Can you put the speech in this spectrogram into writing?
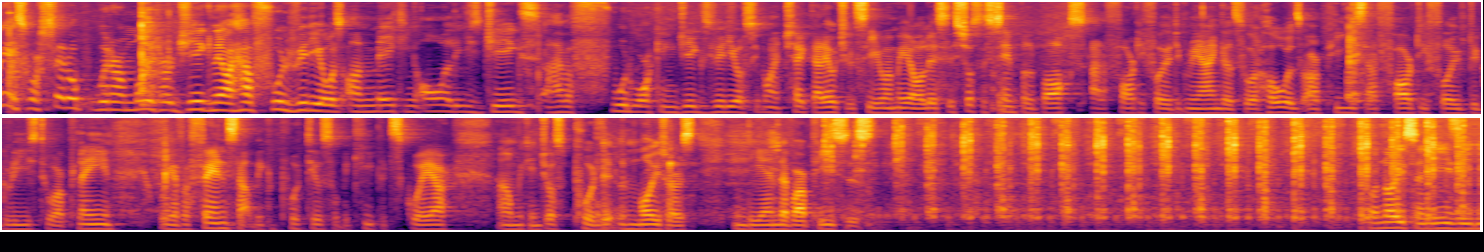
Okay, so we're set up with our miter jig. Now I have full videos on making all these jigs. I have a woodworking jigs video, so if you want to check that out, you'll see how I made all this. It's just a simple box at a 45 degree angle, so it holds our piece at 45 degrees to our plane. We have a fence that we can put to so we keep it square, and we can just put little miters in the end of our pieces. So nice and easy.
